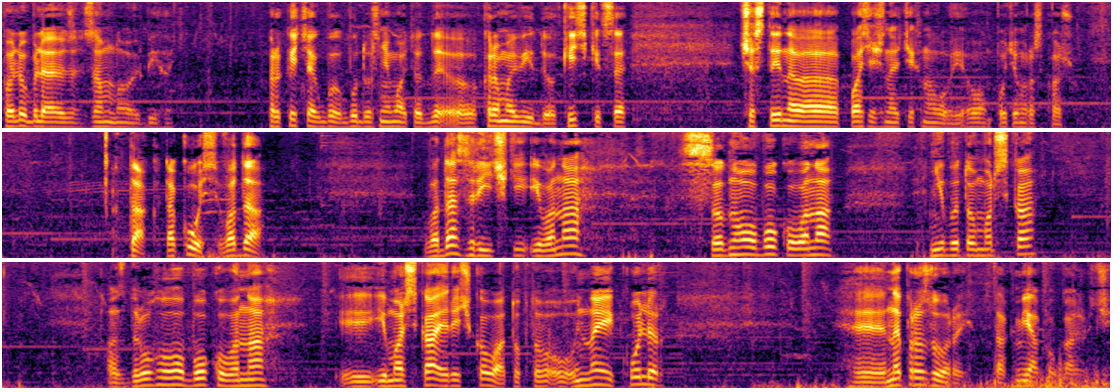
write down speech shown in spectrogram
полюбляю за мною бігати. Про бу- буду знімати окреме відео. Кицьки це частина пасічної технології, я вам потім розкажу. Так, так ось, вода. Вода з річки, і вона з одного боку вона нібито морська, а з другого боку вона і, морська, і річкова. Тобто у неї колір е, непрозорий, так, м'яко кажучи.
